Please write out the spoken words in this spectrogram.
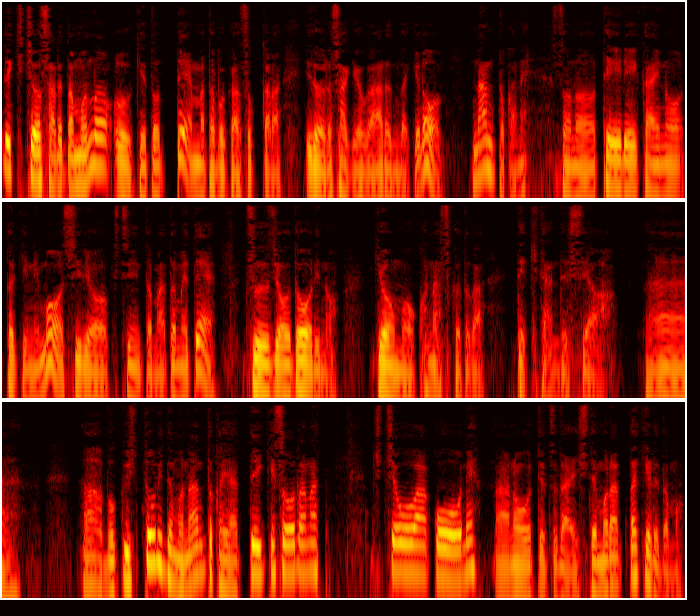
で、記帳されたものを受け取って、また僕はそこからいろいろ作業があるんだけど、なんとかね、その定例会の時にも資料をきちんとまとめて、通常通りの業務をこなすことができたんですよ。ああ、僕一人でもなんとかやっていけそうだな。基調はこうね、あの、お手伝いしてもらったけれども、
